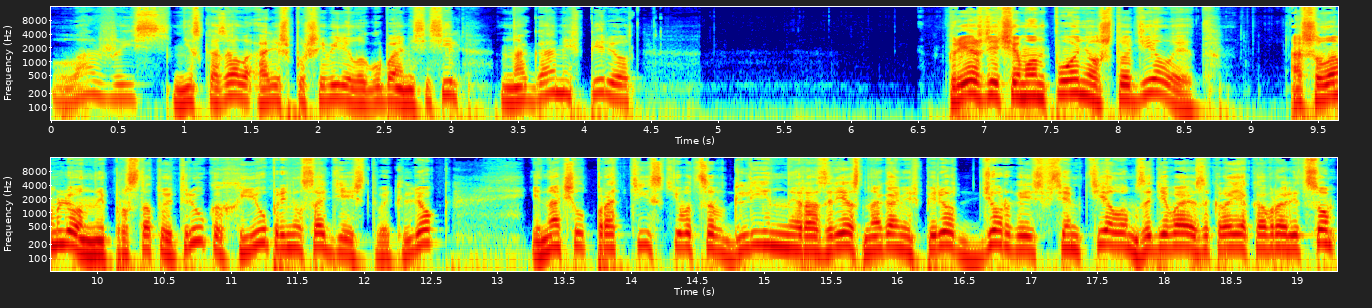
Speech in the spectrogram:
«Ложись!» — не сказала, а лишь пошевелила губами Сесиль, ногами вперед. Прежде чем он понял, что делает, ошеломленный простотой трюка, Хью принялся действовать, лег и начал протискиваться в длинный разрез ногами вперед, дергаясь всем телом, задевая за края ковра лицом,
